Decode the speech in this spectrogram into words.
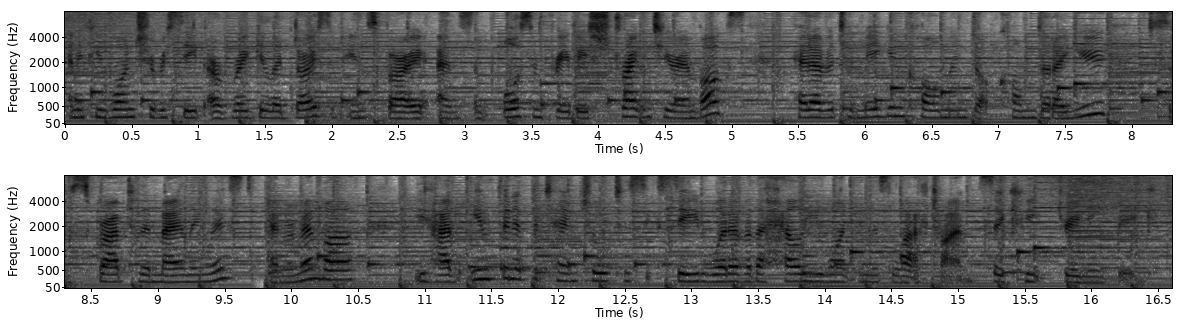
And if you want to receive a regular dose of inspo and some awesome freebies straight into your inbox, head over to megancoleman.com.au to subscribe to the mailing list. And remember, you have infinite potential to succeed whatever the hell you want in this lifetime. So keep dreaming big.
